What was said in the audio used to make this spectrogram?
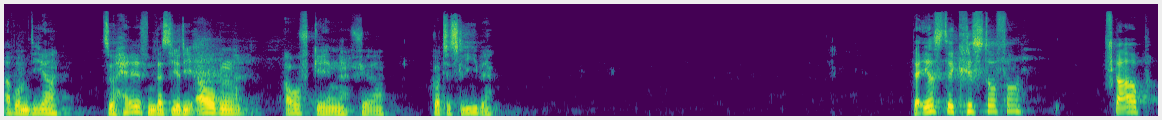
aber um dir zu helfen, dass dir die Augen aufgehen für Gottes Liebe. Der erste Christopher starb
